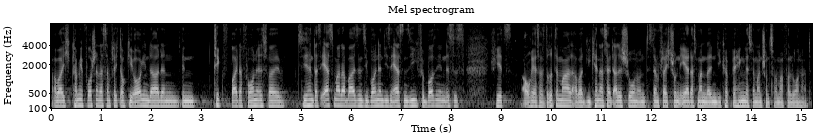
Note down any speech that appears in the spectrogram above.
Aber ich kann mir vorstellen, dass dann vielleicht auch Georgien da dann den Tick weiter vorne ist, weil sie das erste Mal dabei sind. Sie wollen dann diesen ersten Sieg. Für Bosnien ist es Jetzt auch erst das dritte Mal, aber die kennen das halt alles schon und ist dann vielleicht schon eher, dass man dann die Köpfe hängen lässt, wenn man schon zweimal verloren hat.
